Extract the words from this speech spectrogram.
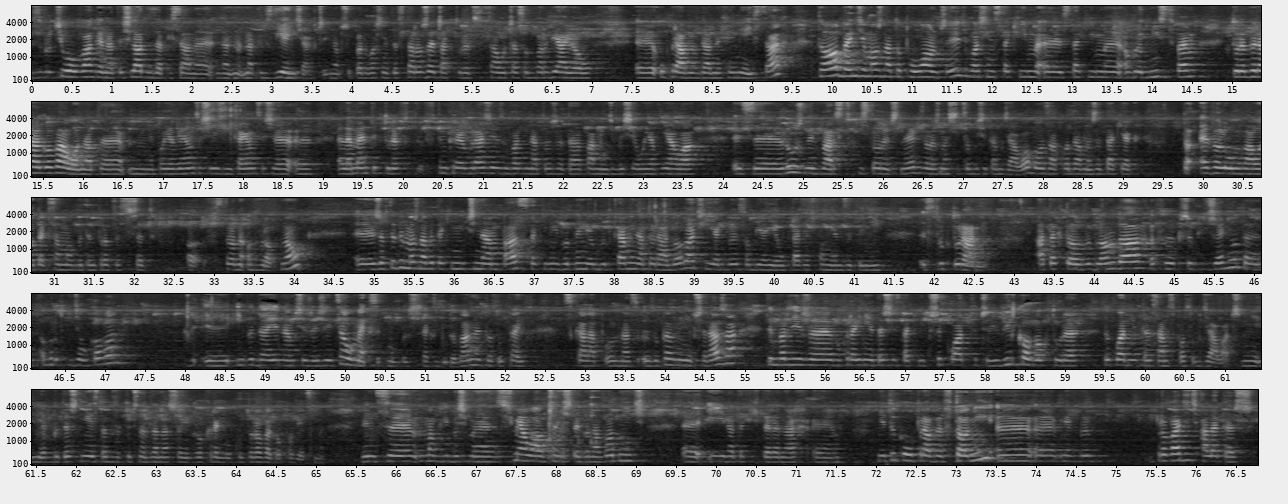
zwróciło uwagę na te ślady zapisane na, na, na tych zdjęciach, czyli na przykład właśnie te starorzecza, które cały czas odbarwiają uprawy w danych miejscach, to będzie można to połączyć właśnie z takim, e, z takim e, ogrodnictwem, które by reagowało na te mm, pojawiające się i znikające się e, elementy, które w, w tym krajobrazie z uwagi na to, że ta pamięć by się ujawniała z różnych warstw historycznych, w zależności co by się tam działo, bo zakładamy, że tak jak to ewoluowało, tak samo by ten proces szedł w stronę odwrotną, że wtedy można by takimi chinampas, takimi wodnymi ogródkami na to reagować i jakby sobie je uprawiać pomiędzy tymi strukturami. A tak to wygląda w przybliżeniu, te ogródki działkowe. Y, I wydaje nam się, że jeżeli cały Meksyk mógł być tak zbudowany, to tutaj skala pól nas zupełnie nie przeraża. Tym bardziej, że w Ukrainie też jest taki przykład, czyli Wilkowo, które dokładnie w ten sam sposób działa. Czyli jakby też nie jest to egzotyczne dla naszego kręgu kulturowego, powiedzmy. Więc y, moglibyśmy śmiało część tego nawodnić y, i na takich terenach y, nie tylko uprawę w toni jakby prowadzić, ale też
